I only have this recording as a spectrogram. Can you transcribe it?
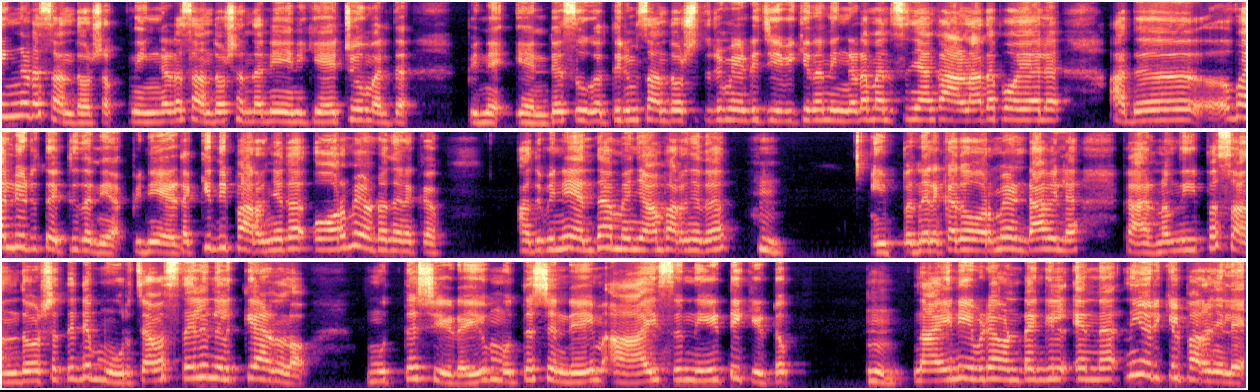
നിങ്ങളുടെ സന്തോഷം നിങ്ങളുടെ സന്തോഷം തന്നെ എനിക്ക് ഏറ്റവും വലുത്. പിന്നെ എന്റെ സുഖത്തിനും സന്തോഷത്തിനും വേണ്ടി ജീവിക്കുന്ന നിങ്ങളുടെ മനസ്സ് ഞാൻ കാണാതെ പോയാൽ അത് വലിയൊരു തെറ്റ് തന്നെയാ. പിന്നെ ഇടയ്ക്ക് നീ പറഞ്ഞത് ഓർമ്മയുണ്ടോ നിനക്ക്? അത് പിന്നെ എന്താ അമ്മ ഞാൻ പറഞ്ഞത്? ഇപ്പൊ നിനക്കത് ഓർമ്മയുണ്ടാവില്ല. കാരണം നീ ഇപ്പൊ സന്തോഷത്തിന്റെ മൂർച്ചാവസ്ഥയിൽ നിൽക്കുകയാണല്ലോ. മുത്തശ്ശിയുടെയും മുത്തശ്ശന്റെയും ആയുസ് നീട്ടിക്കിട്ടും. നയനി ഇവിടെ ഉണ്ടെങ്കിൽ എന്ന് നീ ഒരിക്കൽ പറഞ്ഞില്ലേ?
